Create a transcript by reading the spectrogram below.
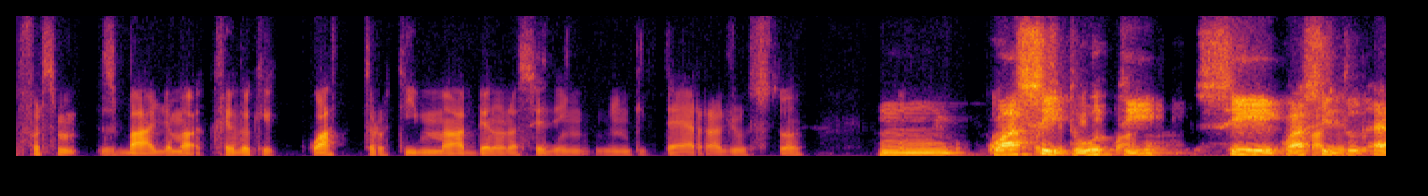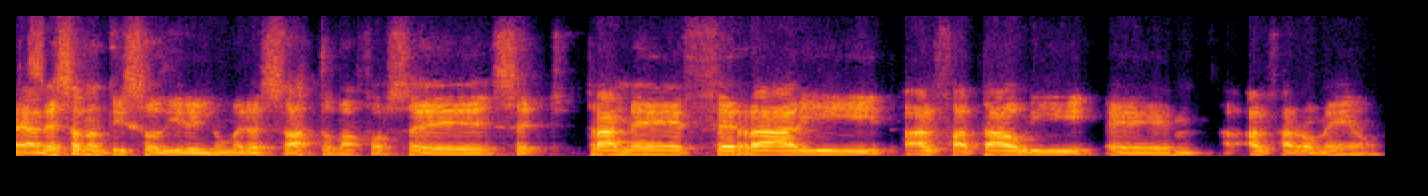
forse sbaglio, ma credo che quattro team abbiano la sede in, in Inghilterra, giusto? Mm, quasi tutti, sì, quasi Quasi tutti. Eh, adesso non ti so dire il numero esatto, ma forse se- tranne Ferrari, Alfa Tauri e Alfa Romeo,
